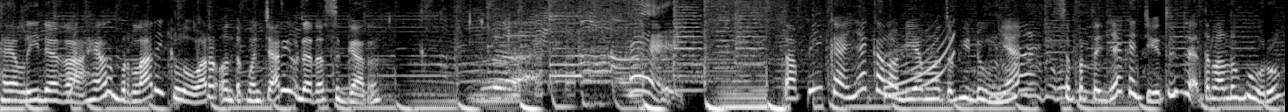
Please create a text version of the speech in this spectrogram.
Haley dan Rahel berlari keluar untuk mencari udara segar. Tapi kayaknya kalau dia menutup hidungnya, sepertinya keju itu tidak terlalu buruk.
